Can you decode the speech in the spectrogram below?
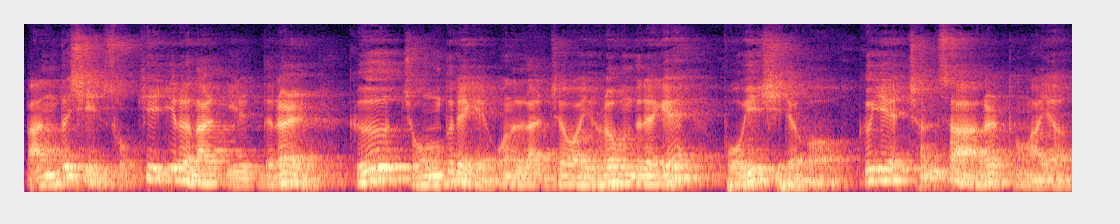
반드시 속히 일어날 일들을 그 종들에게 오늘날 저와 여러분들에게 보이시려고 그의 천사를 통하여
